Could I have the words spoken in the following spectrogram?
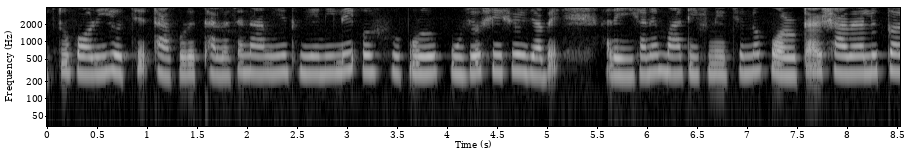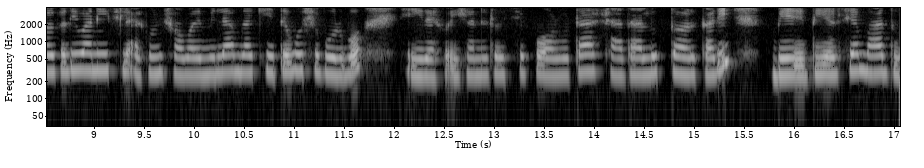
একটু পরেই হচ্ছে ঠাকুরের থালাটা নামিয়ে ধুয়ে নিলেই ওর পুরো পুজো শেষ হয়ে যাবে। আর এইখানে মা টিফিনের জন্য পরোটা আর সাদা আলুর তরকারি বানিয়েছিল। এখন সবাই মিলে আমরা খেতে বসে পড়ব। এই দেখো এখানে রয়েছে পরোটা আর সাদা আলুর তরকারি, বেড়ে দিয়েছে মা দু,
